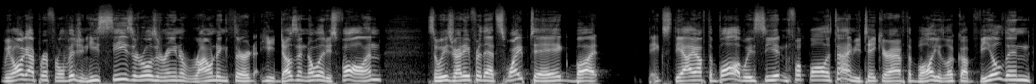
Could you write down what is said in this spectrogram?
we all got peripheral vision. He sees Arozarena rounding third. He doesn't know that he's fallen, so he's ready for that swipe tag, but takes the eye off the ball. We see it in football all the time. You take your eye off the ball, you look up field, and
